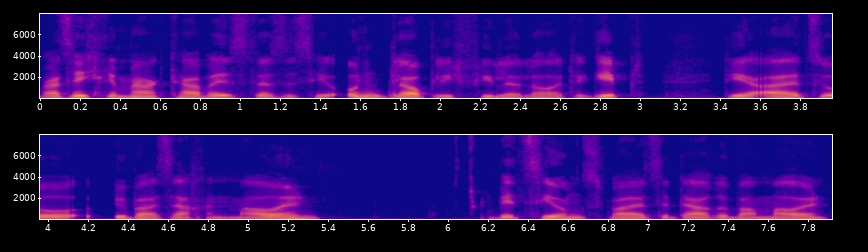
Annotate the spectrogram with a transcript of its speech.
Was ich gemerkt habe, ist, dass es hier unglaublich viele Leute gibt, die also über Sachen maulen, beziehungsweise darüber maulen,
